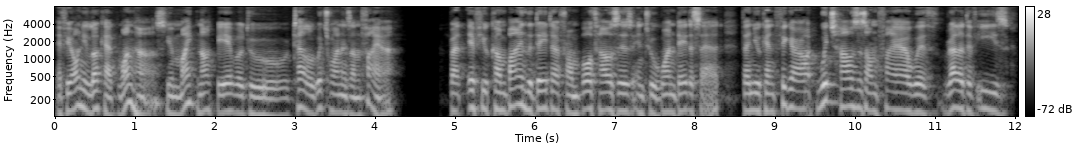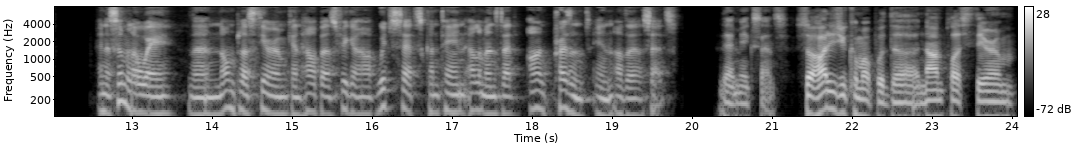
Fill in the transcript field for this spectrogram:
If you only look at one house, you might not be able to tell which one is on fire but if you combine the data from both houses into one dataset, then you can figure out which house is on fire with relative ease. In a similar way, the nonplus theorem can help us figure out which sets contain elements that aren't present in other sets. That makes sense. So how did you come up with the nonplus theorem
